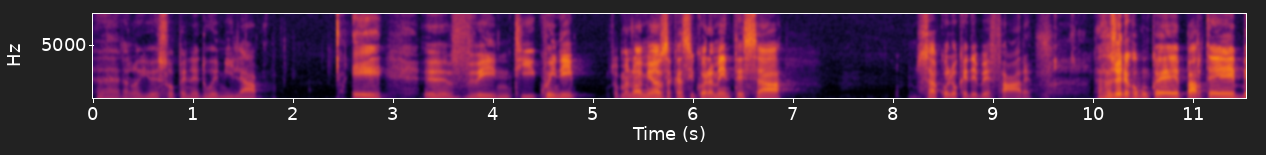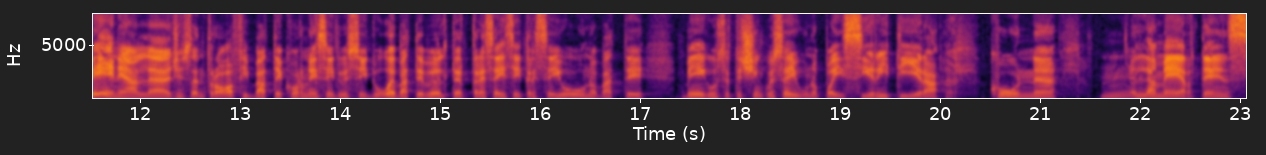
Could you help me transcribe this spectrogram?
eh, dallo US Open 2020. Quindi insomma Naomi Osaka sicuramente sa sa quello che deve fare. La stagione comunque parte bene al Jason Trophy, batte Cornet 6-2-6-2, batte Welter 3-6-6-3-6-1, batte Bego 7-5-6-1, poi si ritira con mm, la Mertens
